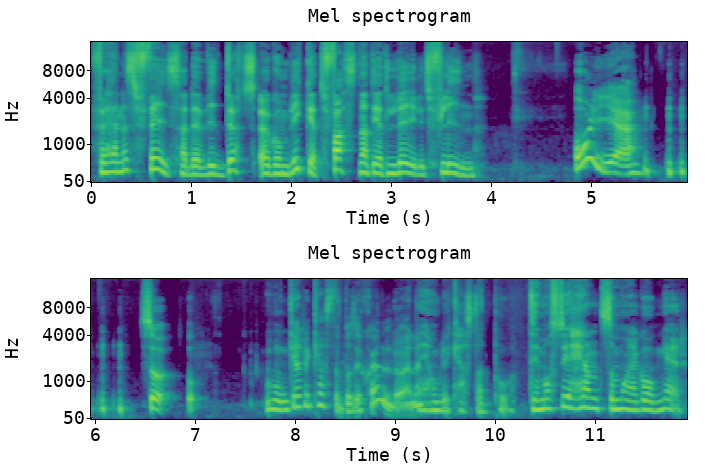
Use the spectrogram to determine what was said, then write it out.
för hennes face hade vid dödsögonblicket fastnat i ett löjligt flin. Oj! Så hon kanske kastar på sig själv då, eller? Nej, hon blev kastad på. Det måste ju ha hänt så många gånger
